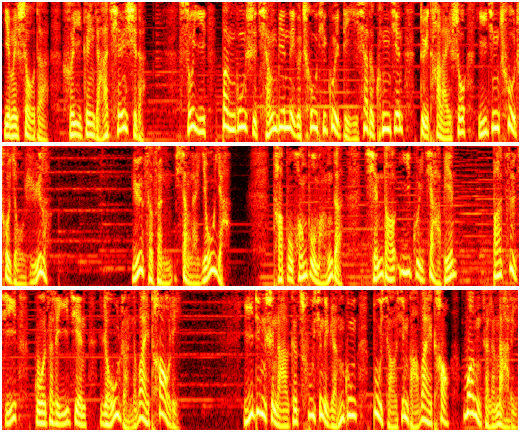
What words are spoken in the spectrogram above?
因为瘦的和一根牙签似的，所以办公室墙边那个抽屉柜底下的空间对他来说已经绰绰有余了。约瑟芬向来优雅。他不慌不忙的潜到衣柜架边，把自己裹在了一件柔软的外套里。一定是哪个粗心的员工不小心把外套忘在了那里。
